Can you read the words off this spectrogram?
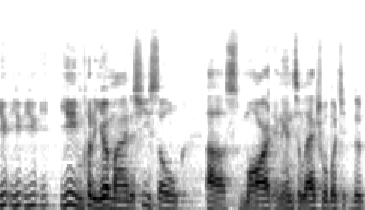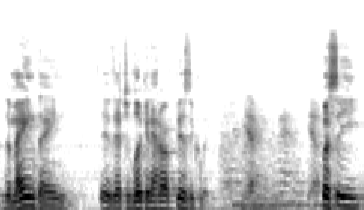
you, you, you, you even put in your mind that she's so uh, smart and intellectual, but you, the, the main thing is that you're looking at her physically. Yeah. Yeah. But see,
